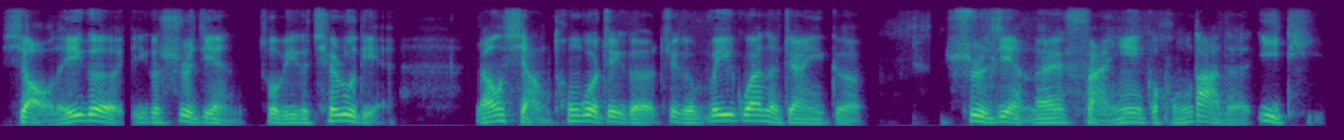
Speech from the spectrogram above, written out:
小的一个一个事件作为一个切入点，然后想通过这个这个微观的这样一个事件来反映一个宏大的议题。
